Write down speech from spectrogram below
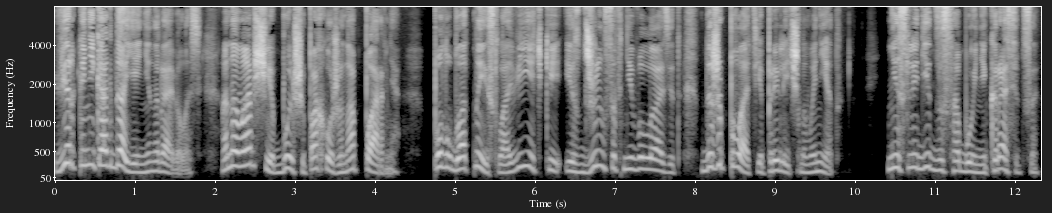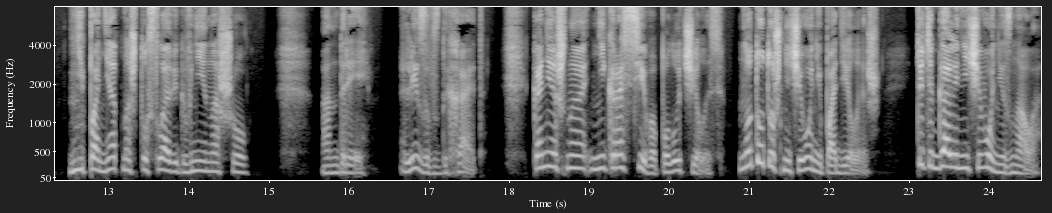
Верка никогда ей не нравилась. Она вообще больше похожа на парня. Полублатные словечки, из джинсов не вылазит, даже платья приличного нет. Не следит за собой, не красится. Непонятно, что Славик в ней нашел. Андрей. Лиза вздыхает. Конечно, некрасиво получилось, но тут уж ничего не поделаешь. Тетя Галя ничего не знала,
